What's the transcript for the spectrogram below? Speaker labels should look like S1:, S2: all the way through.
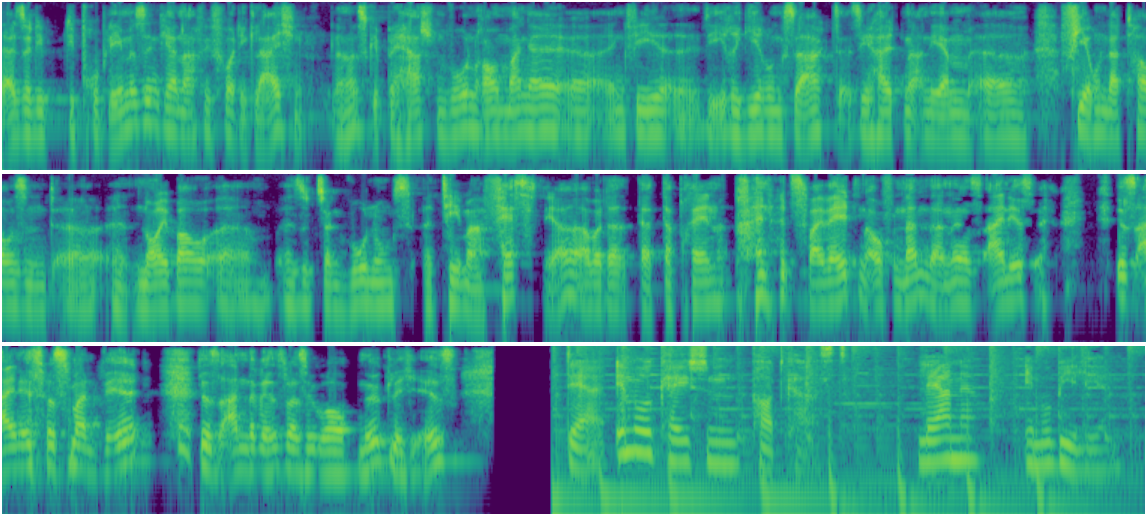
S1: Also die, die Probleme sind ja nach wie vor die gleichen. Ne? Es gibt beherrschten Wohnraummangel. Äh, irgendwie äh, die Regierung sagt, sie halten an ihrem äh, 400.000 äh, Neubau sozusagen Wohnungsthema fest. Ja, aber da, da, da prallen, prallen halt zwei Welten aufeinander. Ne? Das eine ist, das eine ist, was man will. Das andere ist, was überhaupt möglich ist.
S2: Der Immokation Podcast. Lerne Immobilien.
